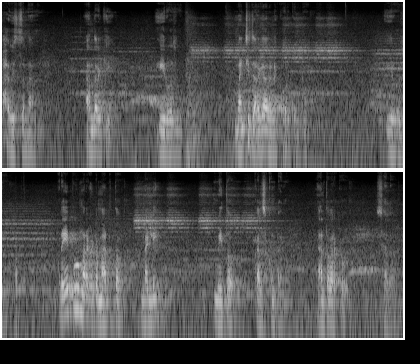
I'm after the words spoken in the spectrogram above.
భావిస్తున్నాను. అందరికీ ఈరోజు మంచి జరగాలని కోరుకుంటూ ఈరోజు రేపు మరొకటి మాటతో మళ్ళీ మీతో కలుసుకుంటాను. అంతవరకు సెలవు.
